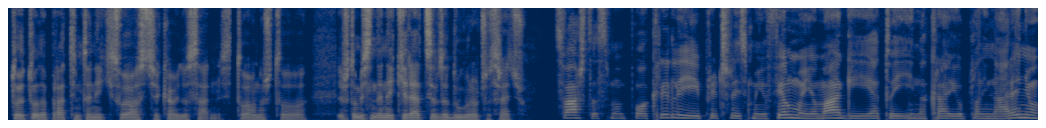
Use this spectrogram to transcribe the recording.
to je to da pratim taj neki svoj osjećaj kao i do sad. Mislim. To je ono što, što mislim da je neki recept za dugoročnu sreću. Svašta smo pokrili i pričali smo i o filmu i o magiji, eto i na kraju o planinarenju.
